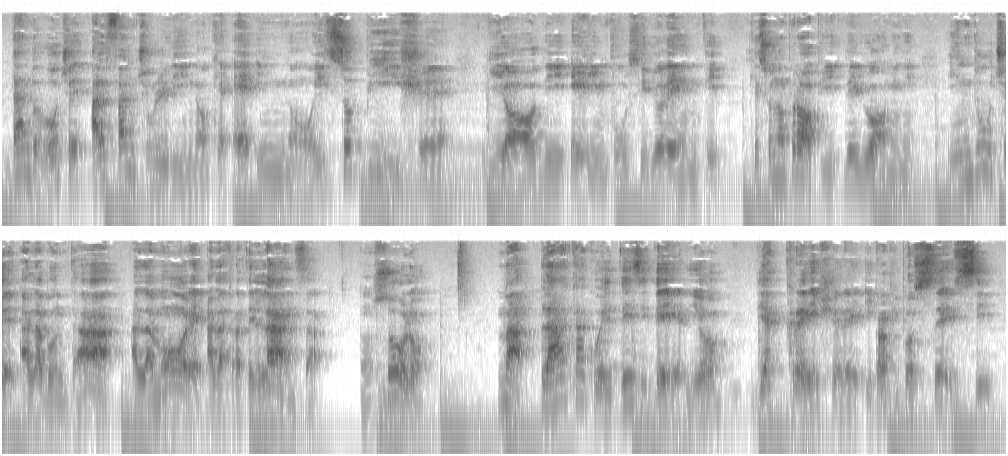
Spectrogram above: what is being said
dando voce al fanciullino che è in noi, soppisce gli odi e gli impulsi violenti che sono propri degli uomini, induce alla bontà, all'amore, alla fratellanza, non solo, ma placa quel desiderio di accrescere i propri possessi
